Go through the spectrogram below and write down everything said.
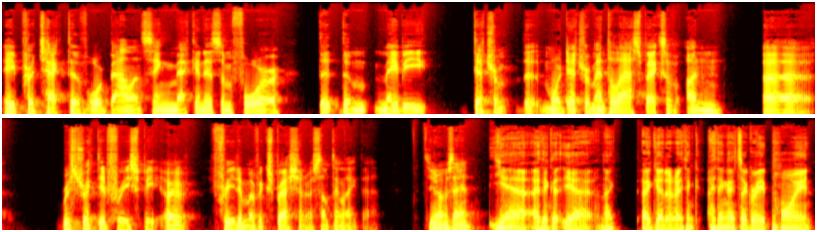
a protective or balancing mechanism for the the maybe detrim- the more detrimental aspects of unrestricted uh, free speech or freedom of expression or something like that. Do you know what I'm saying? Yeah, I think that, yeah, I, I get it. I think I think that's a great point.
